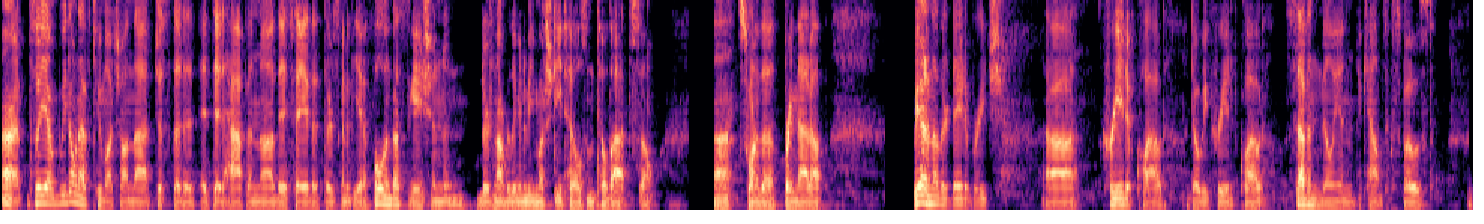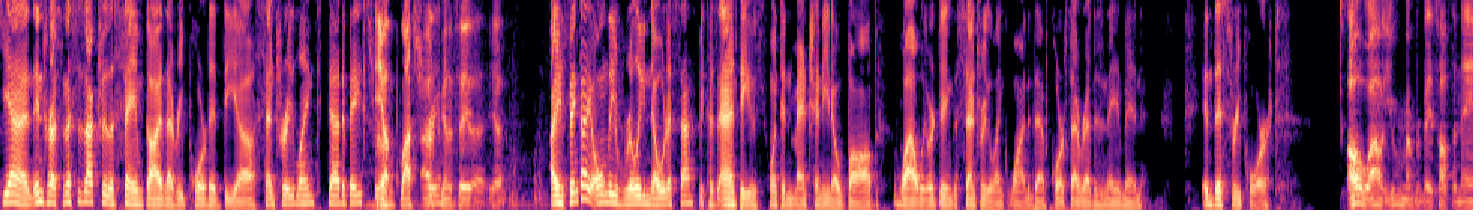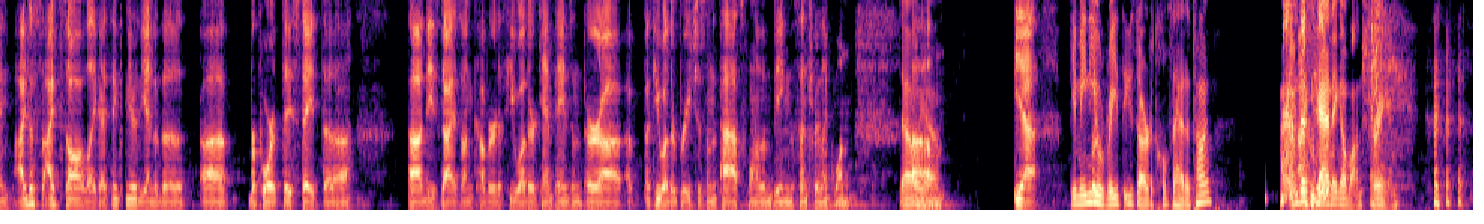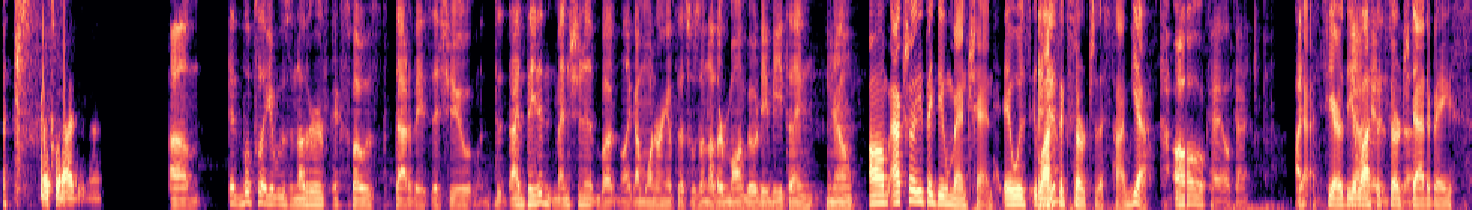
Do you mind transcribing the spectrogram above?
All right. So yeah, we don't have too much on that. Just that it, it did happen. Uh, they say that there's going to be a full investigation, and there's not really going to be much details until that. So, uh, just wanted to bring that up. We had another data breach. Uh, Creative Cloud, Adobe Creative Cloud, seven million accounts exposed. Yeah, and interesting. This is actually the same guy that reported the uh, CenturyLink database from Yep, last stream. I was gonna say that. Yeah. I think I only really noticed that because Anti went and mentioned, you know, Bob while we were doing the CenturyLink one, and then of course I read his name in in this report. Oh wow, you remember based off the name. I just I saw like I think near the end of the uh report they state that uh, uh, these guys uncovered a few other campaigns and or uh, a, a, few other breaches in the past. One of them being the CenturyLink one. Oh um, yeah. Yeah. You mean but, you read these articles ahead of time? I'm just scanning them on stream. That's what I do, man. Um, it looks like it was another exposed database issue. I, they didn't mention it, but like I'm wondering if this was another MongoDB thing. You know? Um, actually, they do mention it was Elasticsearch this time. Yeah. Oh, okay, okay. Yeah, th- it's here. The yeah, Elasticsearch okay, database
